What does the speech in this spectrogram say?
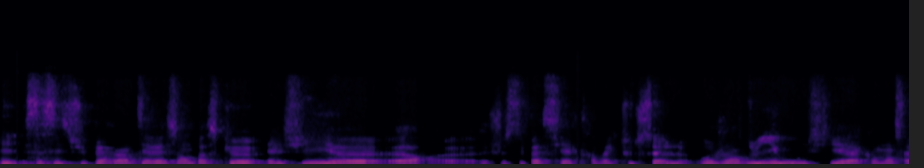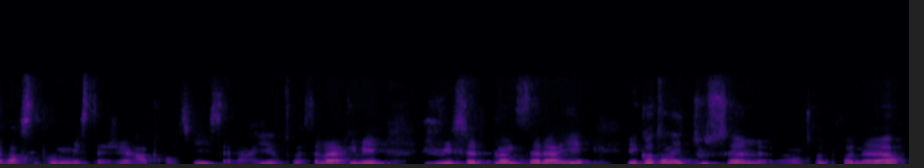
Et ça, c'est super intéressant parce que Elfie, euh, alors, euh, je ne sais pas si elle travaille toute seule aujourd'hui ou si elle commence à avoir ses premiers stagiaires, apprentis, salariés. En tout cas, ça va arriver. Je lui souhaite plein de salariés. Mais quand on est tout seul entrepreneur,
